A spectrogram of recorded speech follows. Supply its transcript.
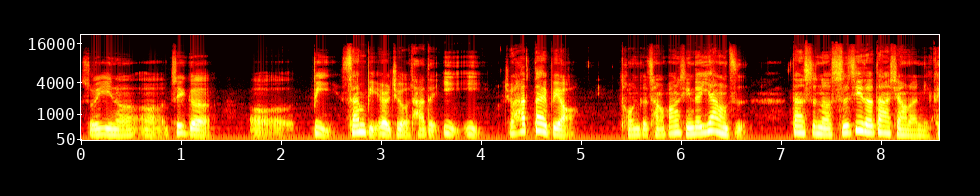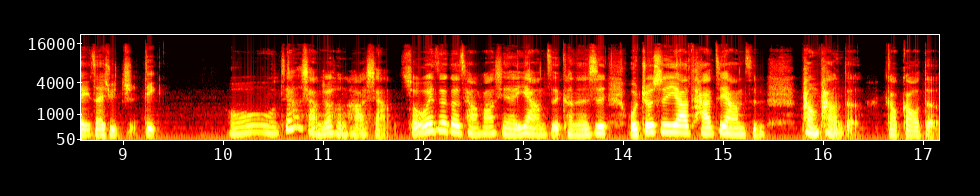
所以呢，呃，这个呃比三比二就有它的意义，就它代表同一个长方形的样子，但是呢，实际的大小呢，你可以再去指定。哦，这样想就很好想。所谓这个长方形的样子，可能是我就是要它这样子胖胖的、高高的，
